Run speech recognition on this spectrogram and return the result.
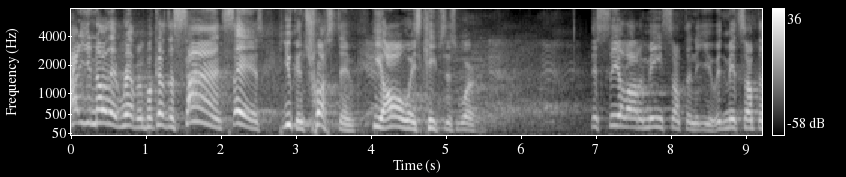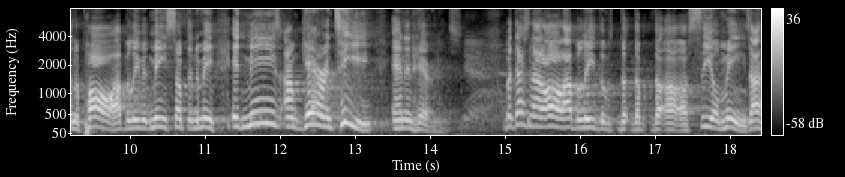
How do you know that, Reverend? Because the sign says you can trust him. He always keeps his word. This seal ought to mean something to you. It meant something to Paul. I believe it means something to me. It means I'm guaranteed an inheritance. But that's not all I believe the, the, the, the uh, uh, seal means. I,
